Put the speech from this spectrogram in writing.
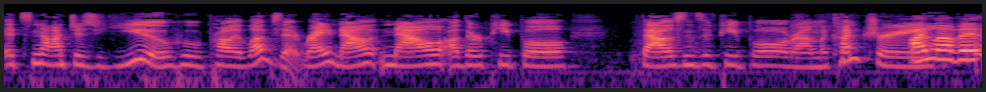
it's not just you who probably loves it, right? Now now other people thousands of people around the country. I love it.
